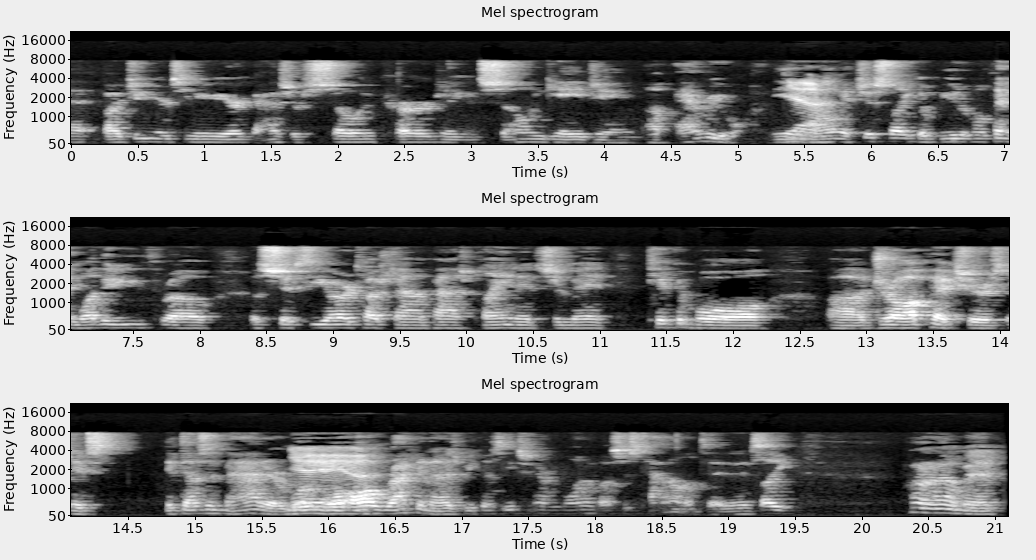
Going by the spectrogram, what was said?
at, by junior and senior year, guys are so encouraging and so engaging of everyone. You Yeah. know, it's just like a beautiful thing. Whether you throw a 60 yard touchdown pass, play an instrument, kick a ball, uh, draw pictures, it's it doesn't matter. Yeah, we're yeah, we're yeah. all recognized because each and every one of us is talented, and it's like I don't know, man.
